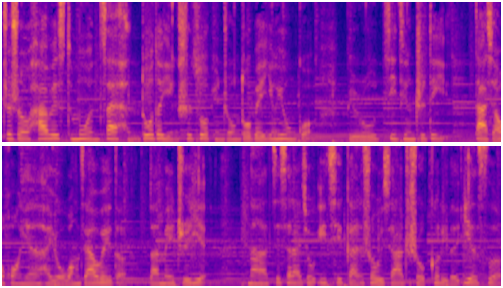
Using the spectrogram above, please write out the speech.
这首《Harvest Moon》在很多的影视作品中都被应用过，比如《寂静之地》、《大小谎言》，还有王家卫的《蓝莓之夜》。那接下来就一起感受一下这首歌里的夜色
